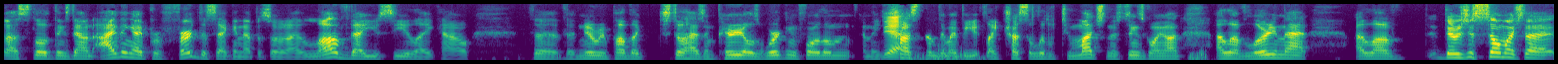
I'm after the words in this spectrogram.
uh, slowed things down. I think I preferred the second episode. I love that you see like how the the New Republic still has Imperials working for them and they Yeah. trust them. They might be like trust a little too much and there's things going on. I love learning that. I love there was just so much that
